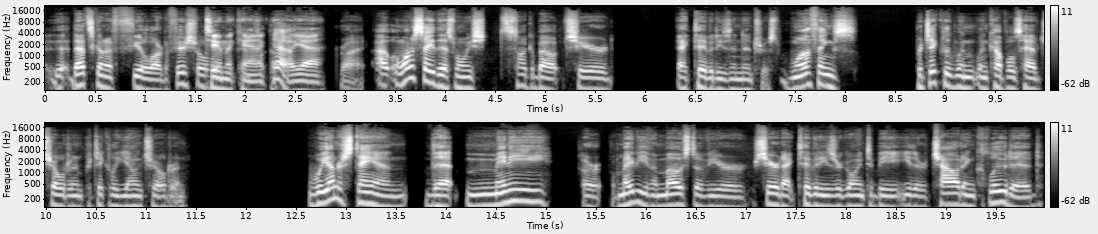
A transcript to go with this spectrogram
Th- That's going to feel artificial. too mechanical. Yeah. Yeah. Right. I, I want to say this when we sh- talk about shared activities and interests. One of the things, particularly when, when couples have children, particularly young children, we understand that many or maybe even most of your shared activities are going to be either child included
